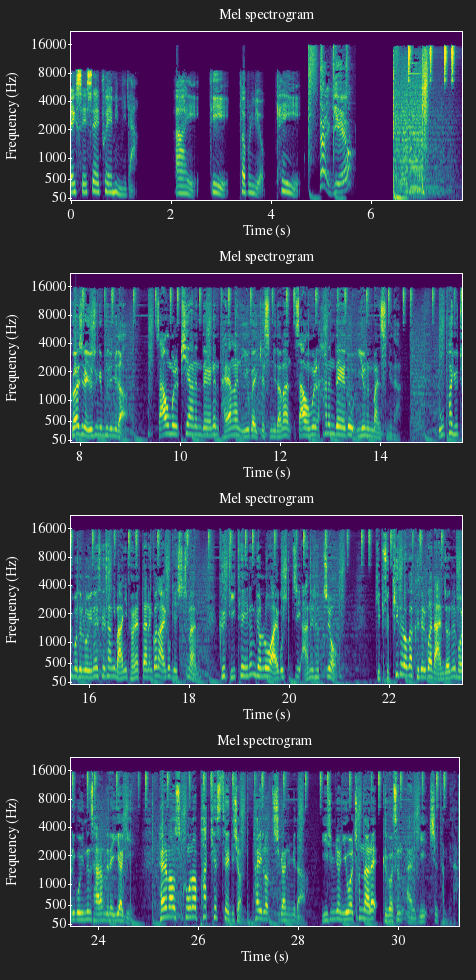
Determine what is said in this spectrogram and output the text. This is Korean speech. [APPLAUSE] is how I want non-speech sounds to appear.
XSFM입니다. I D W K 딸기예요? 그 아실의 유승균 PD입니다. 싸움을 피하는 데에는 다양한 이유가 있겠습니다만 싸움을 하는 데에도 이유는 많습니다. 우파 유튜버들로 인해 세상이 많이 변했다는 건 알고 계시지만 그 디테일은 별로 알고 싶지 않으셨죠? 깊숙이 들어가 그들과 난전을 벌이고 있는 사람들의 이야기 헬마우스 코너 팟캐스트 에디션 파일럿 시간입니다. 20년 2월 첫날에 그것은 알기 싫다입니다.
